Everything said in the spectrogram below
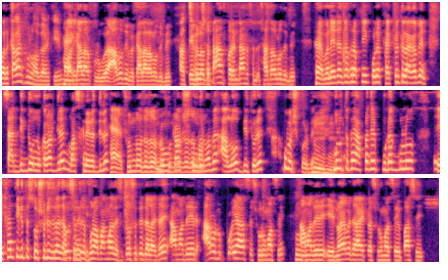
মানে কালারফুল হবে আর কি কালারফুল আলো দেবে কালার আলো দেবে। আচ্ছা, এগুলো তো আচ্ছা। ট্রান্সপারেন্ট সাদা আলো দেবে। হ্যাঁ মানে এটা যখন আপনি কোনো ফ্যাক্টরিতে লাগাবেন চারদিক দিয়ে অন্য কালার দিলেন মাঝখানে এটা দিলে হ্যাঁ সুন্দর সুন্দর হবে আলো ভিতরে প্রবেশ করবে। মূলত ভাই আপনাদের প্রোডাক্টগুলো এখান থেকে তো চৌষট্টি জেলা যাচ্ছে? পুরা বাংলাদেশ চৌষট্টি জেলায় যায় আমাদের আরও ইয়ে আছে শোরুম আছে। আমাদের এই নয়াবাজার আরেকটা শোরুম আছে পাশে আচ্ছা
